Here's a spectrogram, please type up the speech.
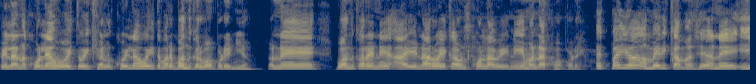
પહેલાંના ખોલ્યા હોય તો એ ખેલ, ખોલ્યા હોય એ તમારે બંધ કરવા પડે ત્યાં અને બંધ કરીને આ એનઆરઓ એકાઉન્ટ ખોલાવીને એમાં નાખવા પડે. એક ભાઈ અમેરિકામાં છે અને એ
